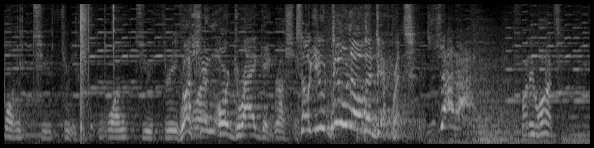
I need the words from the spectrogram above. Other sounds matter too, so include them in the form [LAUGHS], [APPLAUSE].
One, two, three. One, two, three. Rushing four. or dragging? Rushing. So you do know the difference. Shut up! That's what he wants.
